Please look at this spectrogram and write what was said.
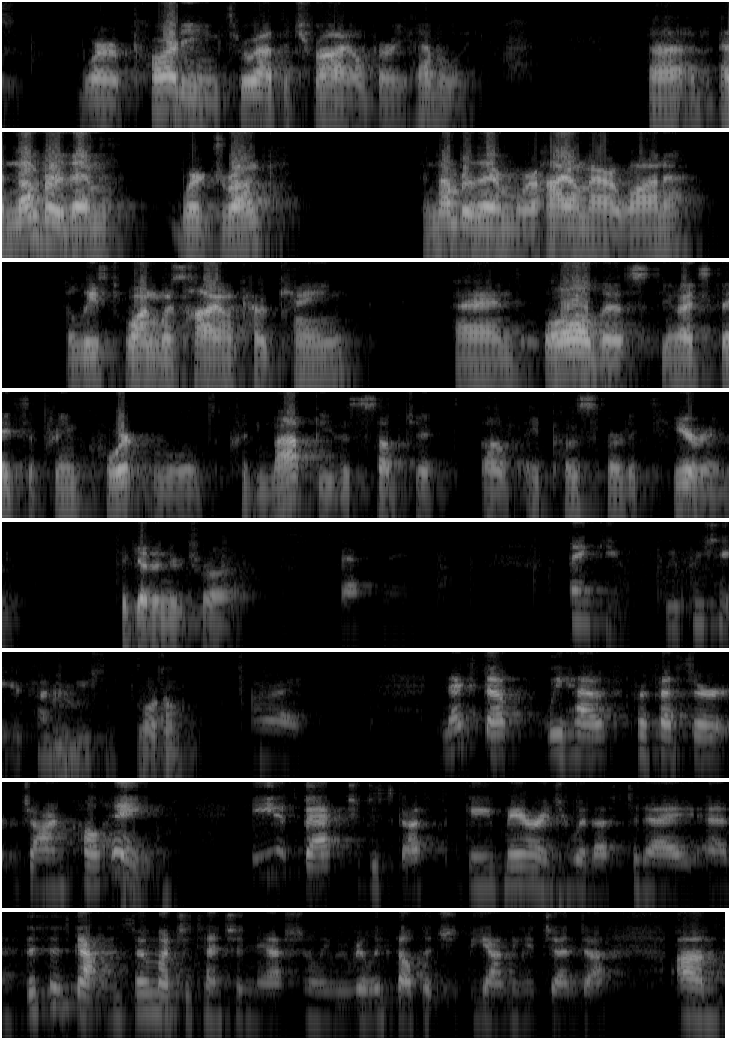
were partying throughout the trial very heavily. Uh, a number of them were drunk. A number of them were high on marijuana. At least one was high on cocaine. And all this, the United States Supreme Court ruled, could not be the subject of a post-verdict hearing to get a new trial. Fascinating. Thank you. We appreciate your contribution. You're welcome. All right. Next up, we have Professor John Culhane. He is back to discuss gay marriage with us today, and this has gotten so much attention nationally, we really felt it should be on the agenda. Um,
